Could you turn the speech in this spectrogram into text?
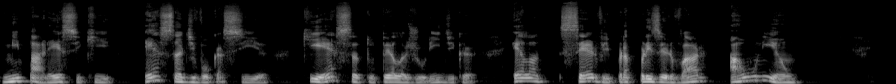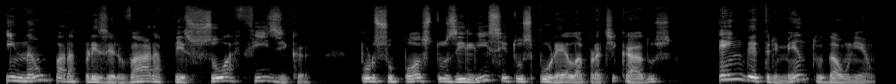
me parece que essa advocacia, que essa tutela jurídica, ela serve para preservar a união e não para preservar a pessoa física por supostos ilícitos por ela praticados em detrimento da união.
